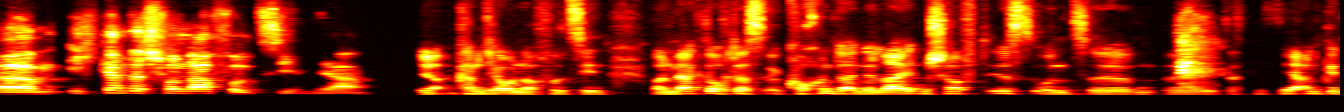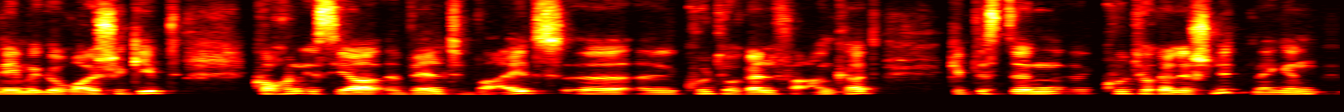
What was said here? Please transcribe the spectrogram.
Ähm, ich kann das schon nachvollziehen, ja. Ja, kann ich auch nachvollziehen. Man merkt auch, dass Kochen deine Leidenschaft ist und äh, äh dass es sehr angenehme Geräusche gibt. Kochen ist ja weltweit äh, äh, kulturell verankert. Gibt es denn kulturelle Schnittmengen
